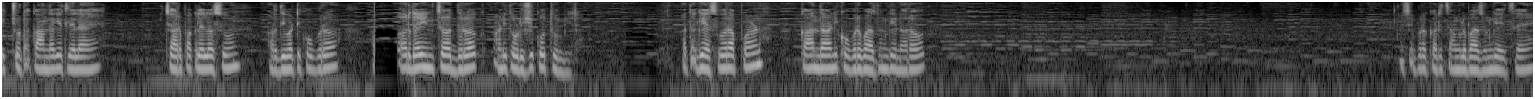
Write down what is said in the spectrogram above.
एक छोटा कांदा घेतलेला आहे. चार पाकले लसूण अर्धी वाटी खोबरं अर्धा इंच अद्रक आणि थोडीशी कोथिंबीर. आता गॅसवर आपण कांदा आणि खोबरं भाजून घेणार आहोत. अशा प्रकारे चांगलं भाजून घ्यायचं आहे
